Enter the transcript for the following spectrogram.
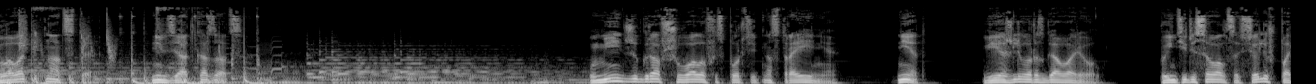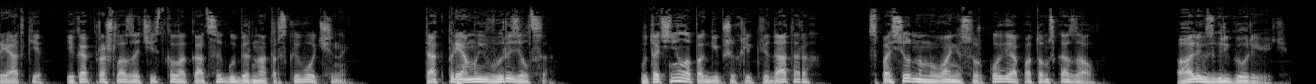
Глава 15. Нельзя отказаться. Умеет же граф Шувалов испортить настроение? Нет. Вежливо разговаривал. Поинтересовался, все ли в порядке и как прошла зачистка локации губернаторской вотчины. Так прямо и выразился. Уточнил о погибших ликвидаторах, спасенном Иване Суркове, а потом сказал. «Алекс Григорьевич,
